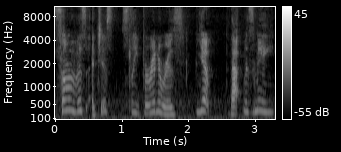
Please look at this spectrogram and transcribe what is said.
Some of us are just sleeperinnerers. Yep, that was me.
